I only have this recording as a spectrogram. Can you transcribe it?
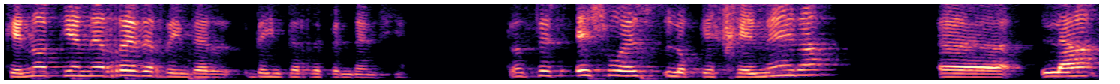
que no tiene redes de, interdependencia. Entonces, eso es lo que genera eh, la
